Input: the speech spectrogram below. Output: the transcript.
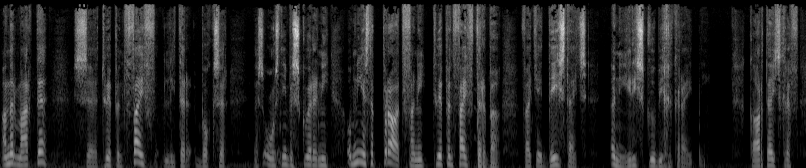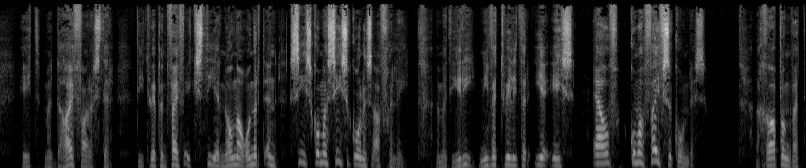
Ander markte se 2.5 liter Boxer is ons nie beskore nie om nie eens te praat van die 2.5 turbo wat jy destyds in hierdie Scooby gekry het nie. Kaarthuisskrif het met daai Forester die 2.5 XT 0 na 100 in 6,6 sekondes afgelê en met hierdie nuwe 2 liter ES 11,5 sekondes. 'n Gaping wat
